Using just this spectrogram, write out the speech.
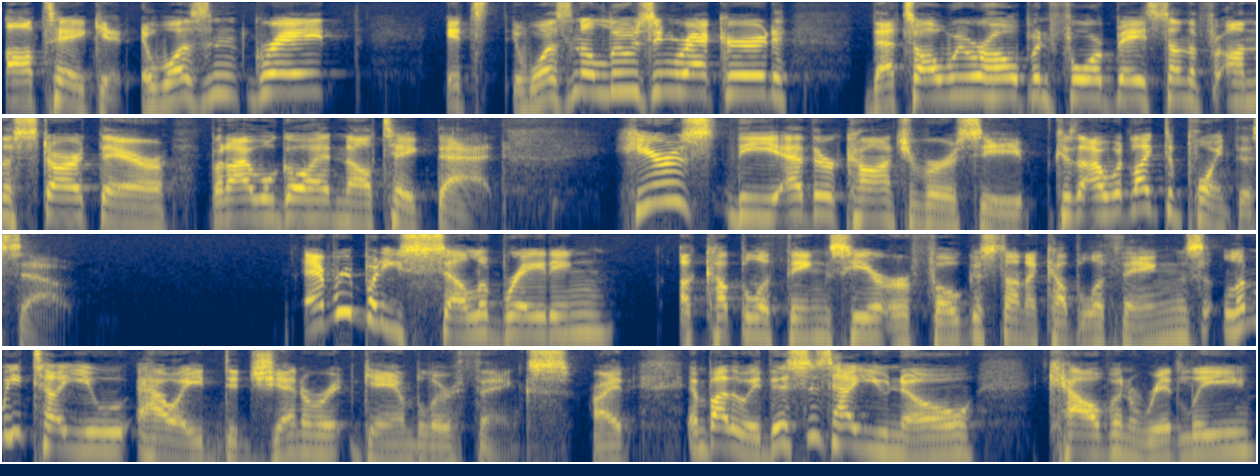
I'll take it. It wasn't great. It's it wasn't a losing record. That's all we were hoping for based on the on the start there, but I will go ahead and I'll take that. Here's the other controversy because I would like to point this out. Everybody's celebrating a couple of things here or focused on a couple of things, let me tell you how a degenerate gambler thinks, right? And by the way, this is how you know Calvin Ridley,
